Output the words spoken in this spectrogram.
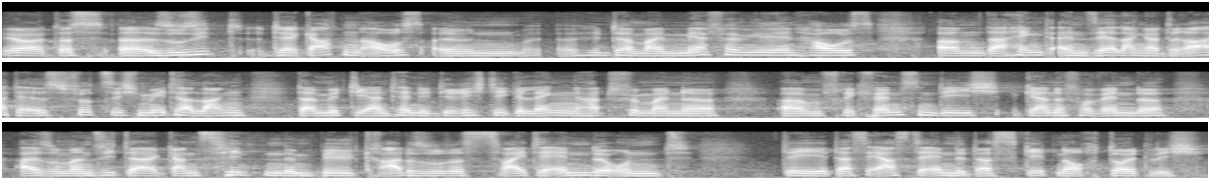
ja, das, äh, so sieht der Garten aus ähm, hinter meinem Mehrfamilienhaus. Ähm, da hängt ein sehr langer Draht, der ist 40 Meter lang, damit die Antenne die richtige Länge hat für meine ähm, Frequenzen, die ich gerne verwende. Also man sieht da ganz hinten im Bild gerade so das zweite Ende und die, das erste Ende, das geht noch deutlich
